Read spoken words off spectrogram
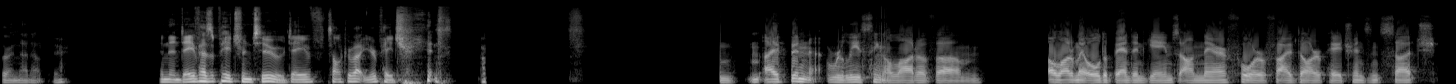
throwing that out there. And then Dave has a patron too. Dave, talk about your patron. I've been releasing a lot of um a lot of my old abandoned games on there for five dollar patrons and such.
